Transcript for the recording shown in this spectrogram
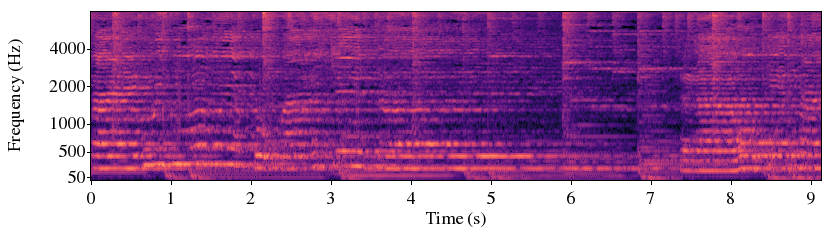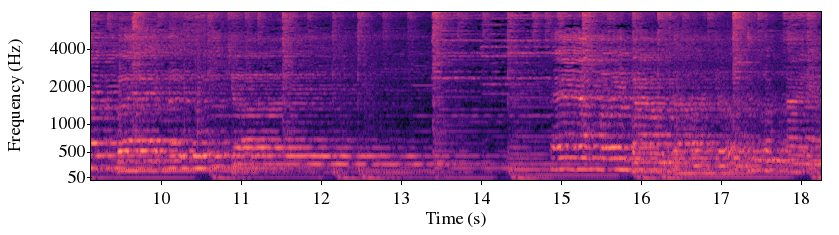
Ngày vui của em cùng ai trên đời. Nào thiên anh về nơi cuối trời. Em ơi, bao giờ nhớ thương này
